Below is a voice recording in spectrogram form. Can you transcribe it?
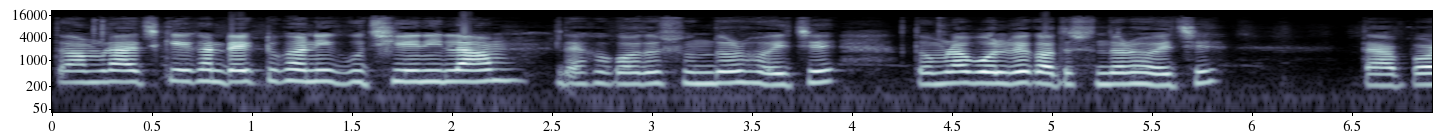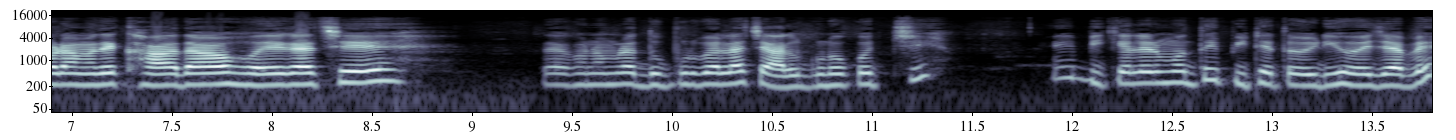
তো আমরা আজকে এখানটা একটুখানি গুছিয়ে নিলাম। দেখো কত সুন্দর হয়েছে। তোমরা বলবে কত সুন্দর হয়েছে। তারপর আমাদের খাওয়া দাওয়া হয়ে গেছে। তো এখন আমরা দুপুরবেলা চাল গুঁড়ো করছি। এই বিকেলের মধ্যেই পিঠে তৈরি হয়ে যাবে।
